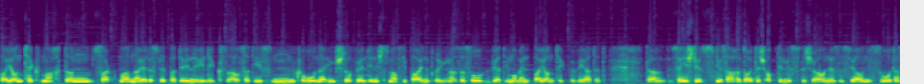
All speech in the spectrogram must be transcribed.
BioNTech macht, dann sagt man, naja, das wird bei denen eh nichts. Außer diesen Corona-Impfstoff werden die nichts mehr auf die Beine bringen. Also so wird im Moment BioNTech bewertet. Da sehe ich die, die Sache deutlich optimistischer. Und es ist ja auch nicht so, dass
